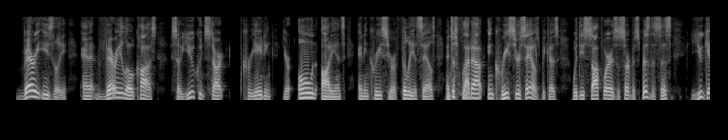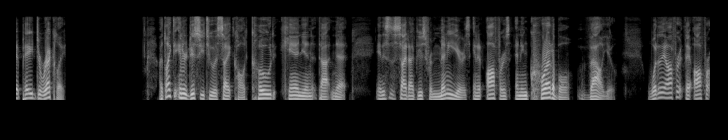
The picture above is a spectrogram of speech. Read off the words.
very easily and at very low cost so you can start creating your own audience and increase your affiliate sales and just flat out increase your sales because with these software as a service businesses, you get paid directly. I'd like to introduce you to a site called codecanyon.net. And this is a site I've used for many years, and it offers an incredible value. What do they offer? They offer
